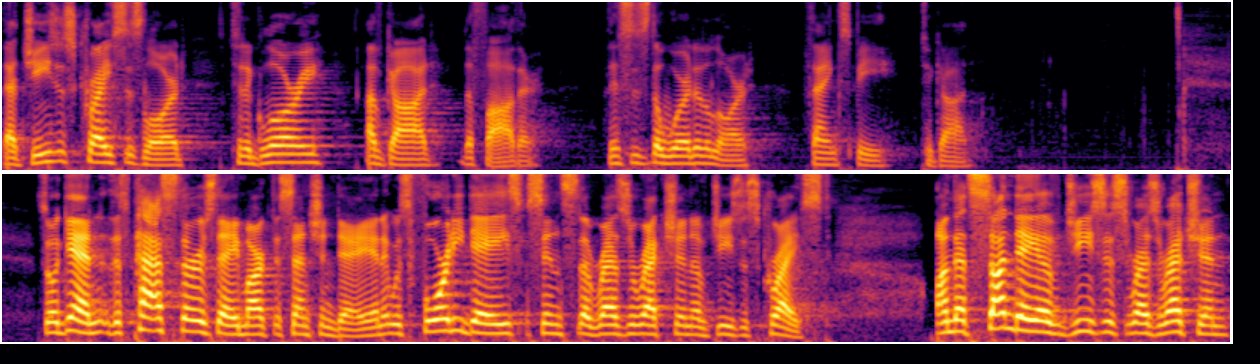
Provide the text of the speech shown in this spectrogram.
that Jesus Christ is Lord, to the glory of God the Father. This is the word of the Lord. Thanks be to God. So, again, this past Thursday marked Ascension Day, and it was 40 days since the resurrection of Jesus Christ. On that Sunday of Jesus' resurrection,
